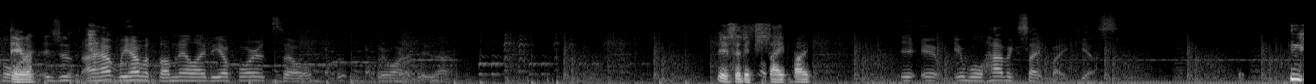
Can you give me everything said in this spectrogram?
Cool. There. It's just I have we have a thumbnail idea for it, so we want to do that. is it excite bike? It, it, it will have Excite Bike, yes.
